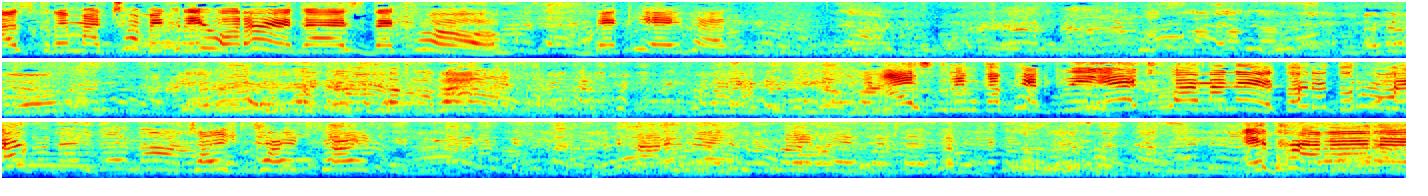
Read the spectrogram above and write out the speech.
आइसक्रीम अच्छा बिक्री हो रहा है गाइस देखो देखिए इधर आइसक्रीम का फैक्ट्री है, छुआ मने, तोरे दूर है? साइड साइड साइड इधर आ रे।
